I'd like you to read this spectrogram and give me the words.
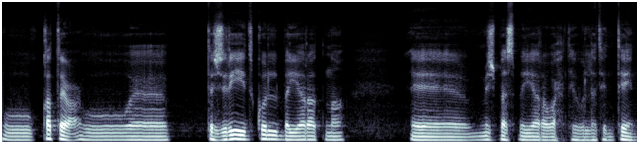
وقطع وتجريد كل بياراتنا مش بس بيارة واحدة ولا تنتين.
